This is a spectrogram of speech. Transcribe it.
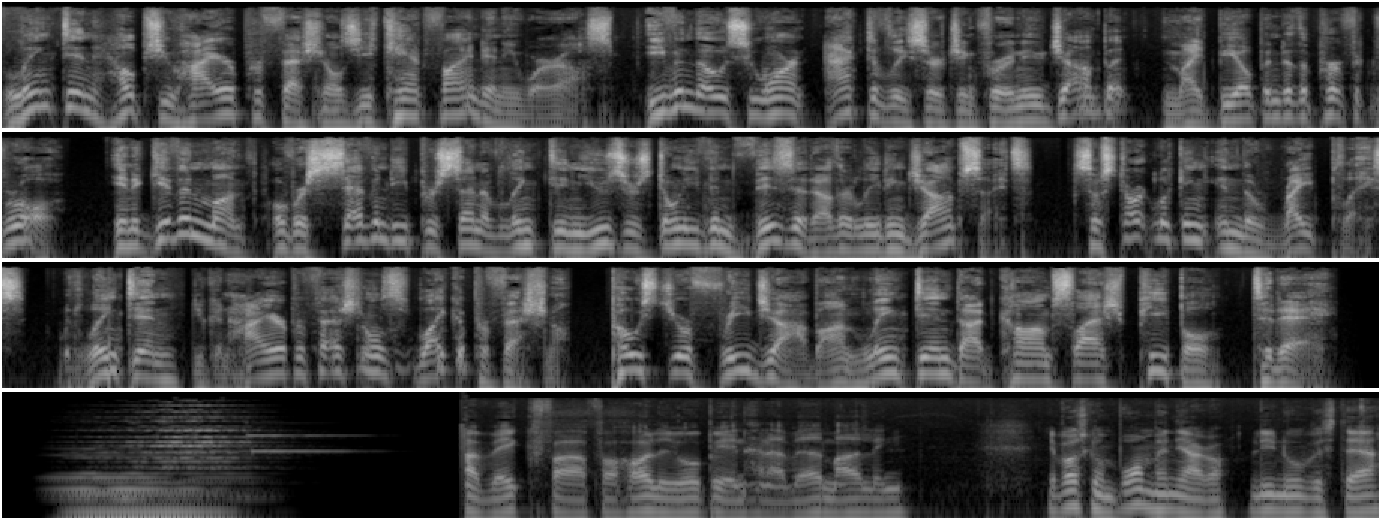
LinkedIn helps you hire professionals you can't find anywhere else, even those who aren't actively searching for a new job but might be open to the perfect role. In a given month, over 70% of LinkedIn users don't even visit other leading job sites. So start looking in the right place. With LinkedIn, you can hire professionals like a professional. Post your free job on linkedin.com/people slash people today. væk fra, fra holdet i OB, end han har været meget længe. Ja, hvor skal man bruge ham hen, Jacob, lige nu, hvis det er?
